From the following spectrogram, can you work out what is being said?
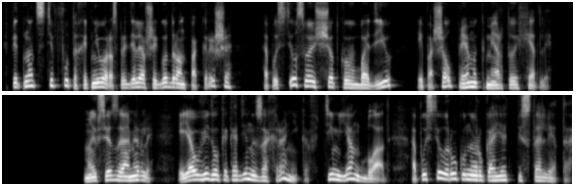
в 15 футах от него распределявший гудрон по крыше, опустил свою щетку в бадью и пошел прямо к Мерту и Хедли. Мы все замерли, и я увидел, как один из охранников, Тим Янгблад, опустил руку на рукоять пистолета.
